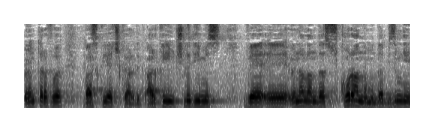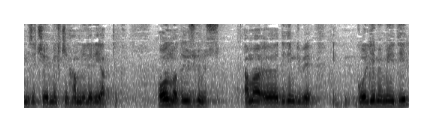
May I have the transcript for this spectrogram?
Ön tarafı baskıya çıkardık. Arkayı üçlediğimiz ve e, ön alanda skor anlamında bizim lehimize çevirmek için hamleleri yaptık. Olmadı, üzgünüz. Ama e, dediğim gibi gol yememeyi değil,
